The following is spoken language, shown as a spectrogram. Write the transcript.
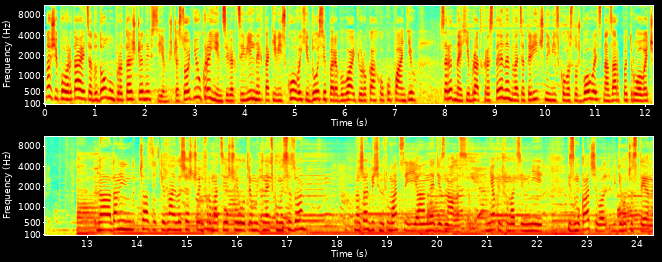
Наші повертаються додому, проте ще не всі. Ще сотні українців, як цивільних, так і військових, і досі перебувають у руках окупантів. Серед них і брат Христини, 20-річний військовослужбовець Назар Петрович. На даний час я тільки знаю лише, що інформація, що його отримують в Донецькому СІЗО. На жаль, більше інформації я не дізналася. Ніякої інформації мені із Мукачева від його частини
